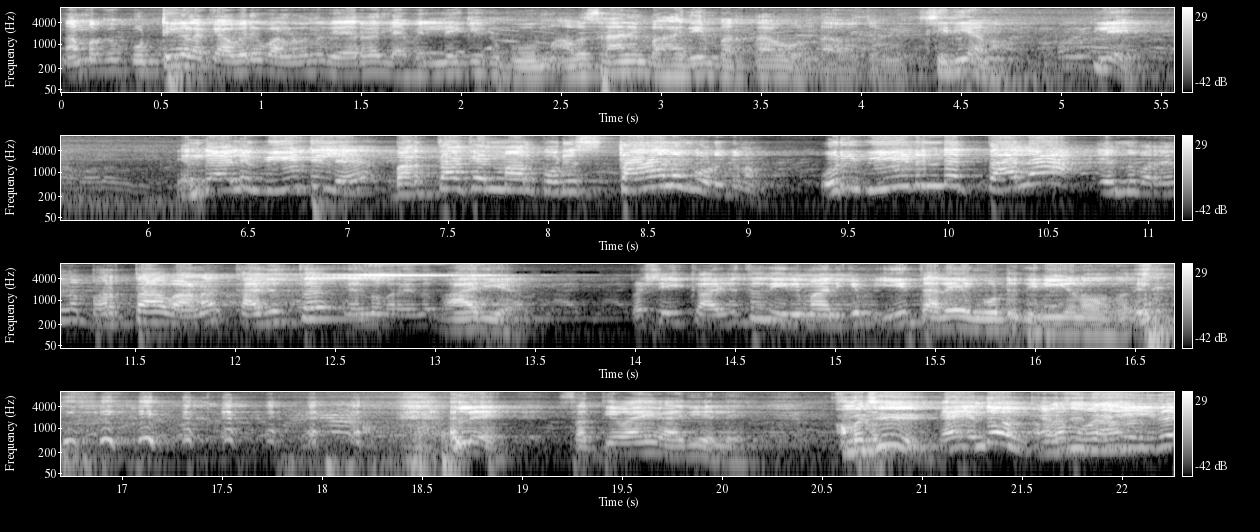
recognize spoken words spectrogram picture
നമുക്ക് കുട്ടികളൊക്കെ അവർ വളർന്ന് വേറെ ലെവലിലേക്കൊക്കെ പോകും. അവസാനം ഭാര്യയും ഭർത്താവും ഉണ്ടാവത്തുള്ളൂ. ശരിയാണോ? ഇല്ലേ? എന്തായാലും വീട്ടിൽ ഭർത്താക്കന്മാർക്ക് ഒരു സ്ഥാനം കൊടുക്കണം. ഒരു വീടിന്റെ തല എന്ന് പറയുന്ന ഭർത്താവാണ് കഴുത്ത് എന്ന് പറയുന്ന ഭാര്യയാണ്. പക്ഷെ ഈ കഴുത്ത് തീരുമാനിക്കും ഈ തല എങ്ങോട്ട് തിരിയണമെന്ന്. അല്ലേ? സത്യമായ കാര്യമല്ലേ? അമ്മച്ചി. എന്തോ? ഇത്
